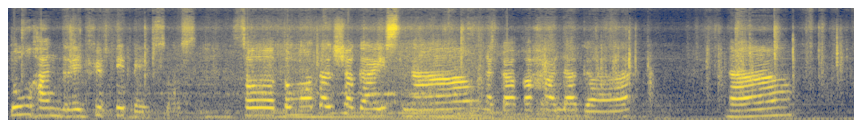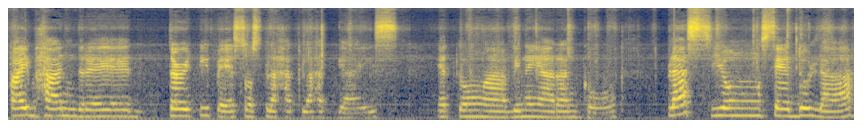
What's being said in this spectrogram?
250 pesos. So, tumotal siya guys ng nagkakahalaga ng 530 pesos lahat-lahat guys. Itong ah, binayaran ko. Plus yung sedula,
